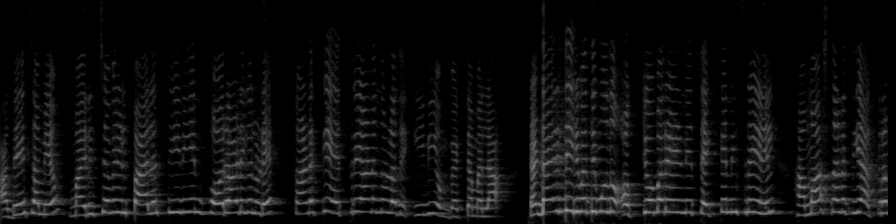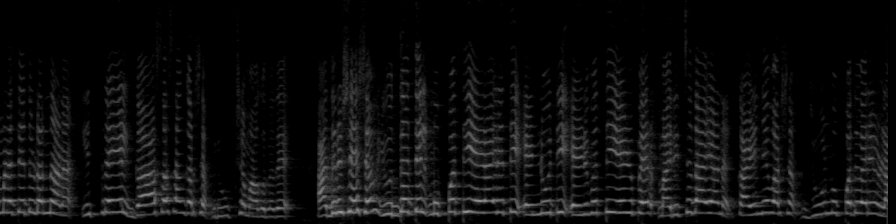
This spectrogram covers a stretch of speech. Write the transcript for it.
അതേസമയം മരിച്ചവരിൽ പാലസ്തീനിയൻ പോരാളികളുടെ കണക്ക് എത്രയാണെന്നുള്ളത് ഇനിയും വ്യക്തമല്ല. രണ്ടായിരത്തി ഇരുപത്തി മൂന്ന് ഒക്ടോബർ ഏഴിന് തെക്കൻ ഇസ്രയേലിൽ ഹമാസ് നടത്തിയ ആക്രമണത്തെ തുടർന്നാണ് ഇസ്രയേൽ ഗാസ സംഘർഷം രൂക്ഷമാകുന്നത്. അതിനുശേഷം യുദ്ധത്തിൽ മുപ്പത്തി ഏഴായിരത്തി എണ്ണൂറ്റി എഴുപത്തിയേഴ് പേർ മരിച്ചതായാണ് കഴിഞ്ഞ വർഷം ജൂൺ മുപ്പത് വരെയുള്ള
